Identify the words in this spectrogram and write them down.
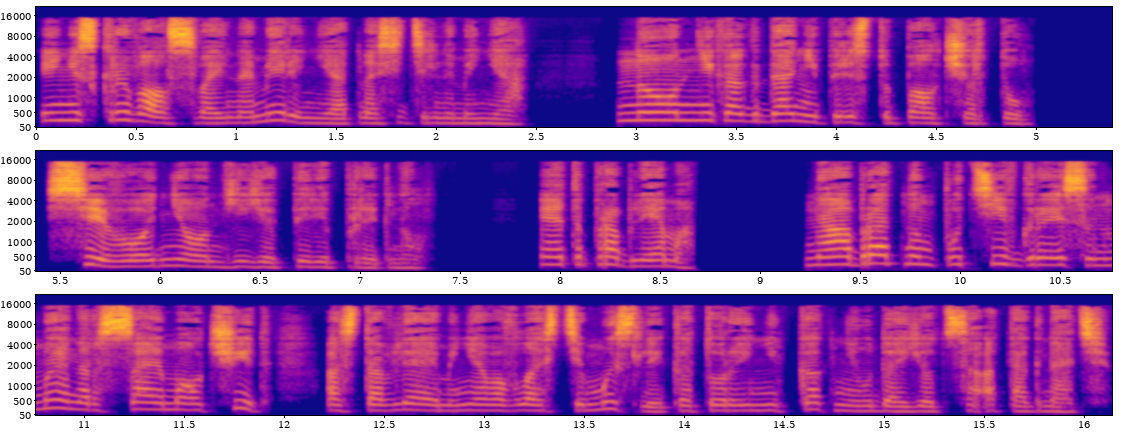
и не скрывал свои намерения относительно меня. Но он никогда не переступал черту. Сегодня он ее перепрыгнул. Это проблема. На обратном пути в Грейсон Мэннер Сай молчит, оставляя меня во власти мыслей, которые никак не удается отогнать.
